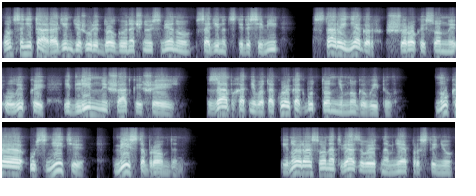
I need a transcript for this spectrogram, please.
Он санитар, один дежурит долгую ночную смену с одиннадцати до семи, старый негр с широкой сонной улыбкой и длинной шаткой шеей. Запах от него такой, как будто он немного выпил. «Ну-ка, усните, мистер Бромден». Иной раз он отвязывает на мне простыню,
